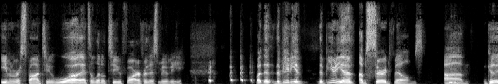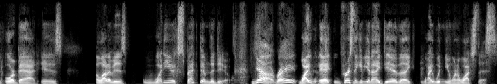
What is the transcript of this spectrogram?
even respond to whoa that's a little too far for this movie but the, the beauty of the beauty of absurd films um good or bad is a lot of it is what do you expect them to do Yeah, right. why eh, first they give you an idea like why wouldn't you want to watch this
